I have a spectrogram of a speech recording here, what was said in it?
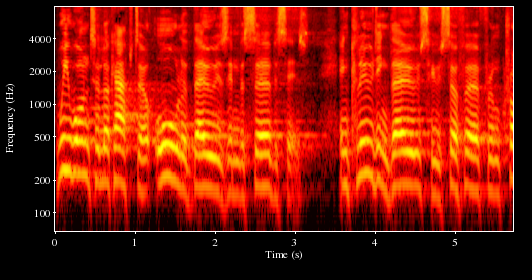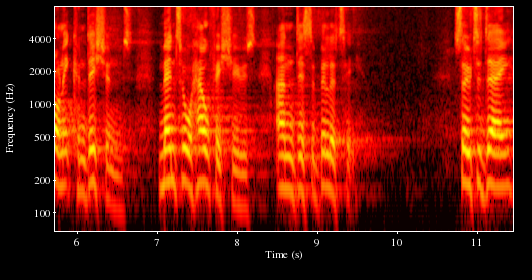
We want to look after all of those in the services, including those who suffer from chronic conditions mental health issues, and disability. So today,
